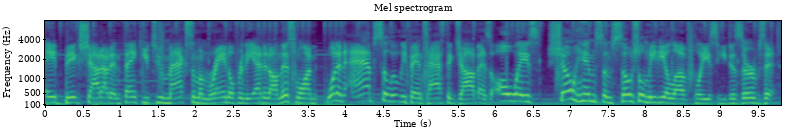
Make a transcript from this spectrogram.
A big shout out and thank you to Maximum Randall for the edit on this one. What an absolutely fantastic job as always show him some social media love, please. He deserves it.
